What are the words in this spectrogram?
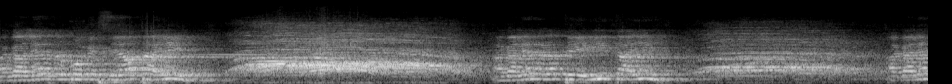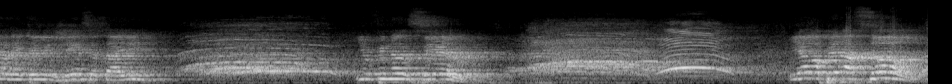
A galera do comercial tá aí? A galera da TI tá aí? A galera da inteligência tá aí? E o financeiro? E a operação?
